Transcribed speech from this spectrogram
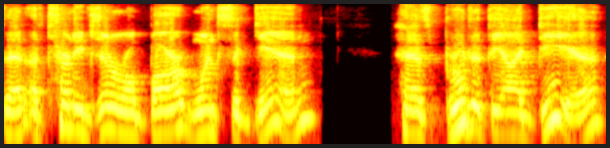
That Attorney General Barr once again has brooded the idea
